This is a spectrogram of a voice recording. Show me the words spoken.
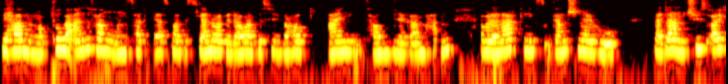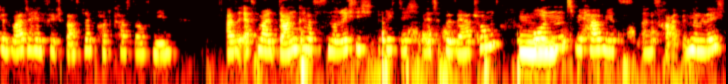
Wir haben im Oktober angefangen und es hat erstmal bis Januar gedauert, bis wir überhaupt 1000 Wiedergaben hatten. Aber danach ging es ganz schnell hoch. Na dann, tschüss euch und weiterhin viel Spaß beim Podcast aufnehmen. Also erstmal danke, das ist eine richtig, richtig nette Bewertung. Mhm. Und wir haben jetzt eine Frage, nämlich,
